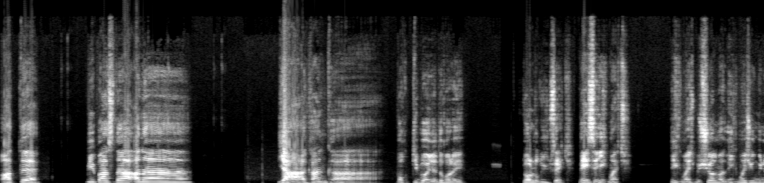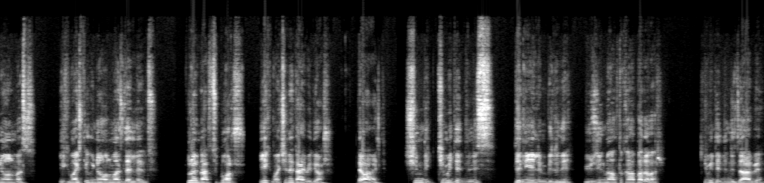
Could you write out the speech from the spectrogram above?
Attı. Bir pas daha. Ana. Ya kanka. Bok gibi oynadık orayı. Zorluk yüksek. Neyse ilk maç. İlk maç bir şey olmaz. İlk maçın günü olmaz. İlk maçta günü olmaz derler. Turenar Spor ilk maçını kaybediyor. Devam et. Şimdi kimi dediniz? Deneyelim birini. 126k para var. Kimi dediniz abi?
